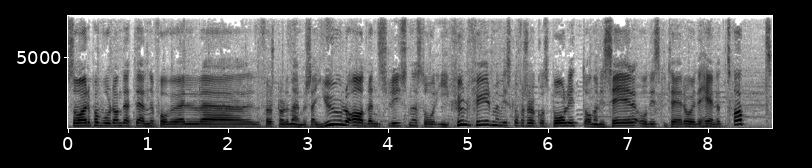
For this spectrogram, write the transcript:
Svaret på hvordan dette ender får vi vel eh, først når det nærmer seg jul og adventslysene står i full fyr, men vi skal forsøke å spå litt og analysere og diskutere og i det hele tatt.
